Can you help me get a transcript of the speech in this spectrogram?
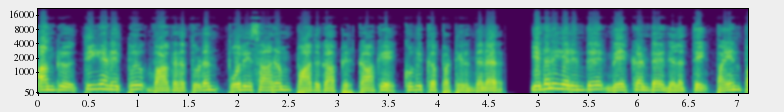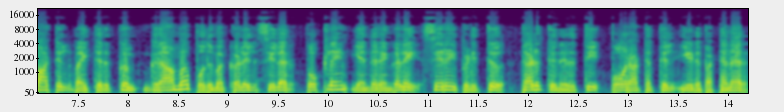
அங்கு தீயணைப்பு வாகனத்துடன் போலீசாரும் பாதுகாப்பிற்காக குவிக்கப்பட்டிருந்தனர். இதனையறிந்த மேற்கண்ட நிலத்தை பயன்பாட்டில் வைத்திருக்கும் கிராம பொதுமக்களில் சிலர் பொக்லைன் எந்திரங்களை சிறைப்பிடித்து தடுத்து நிறுத்தி போராட்டத்தில் ஈடுபட்டனர்.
